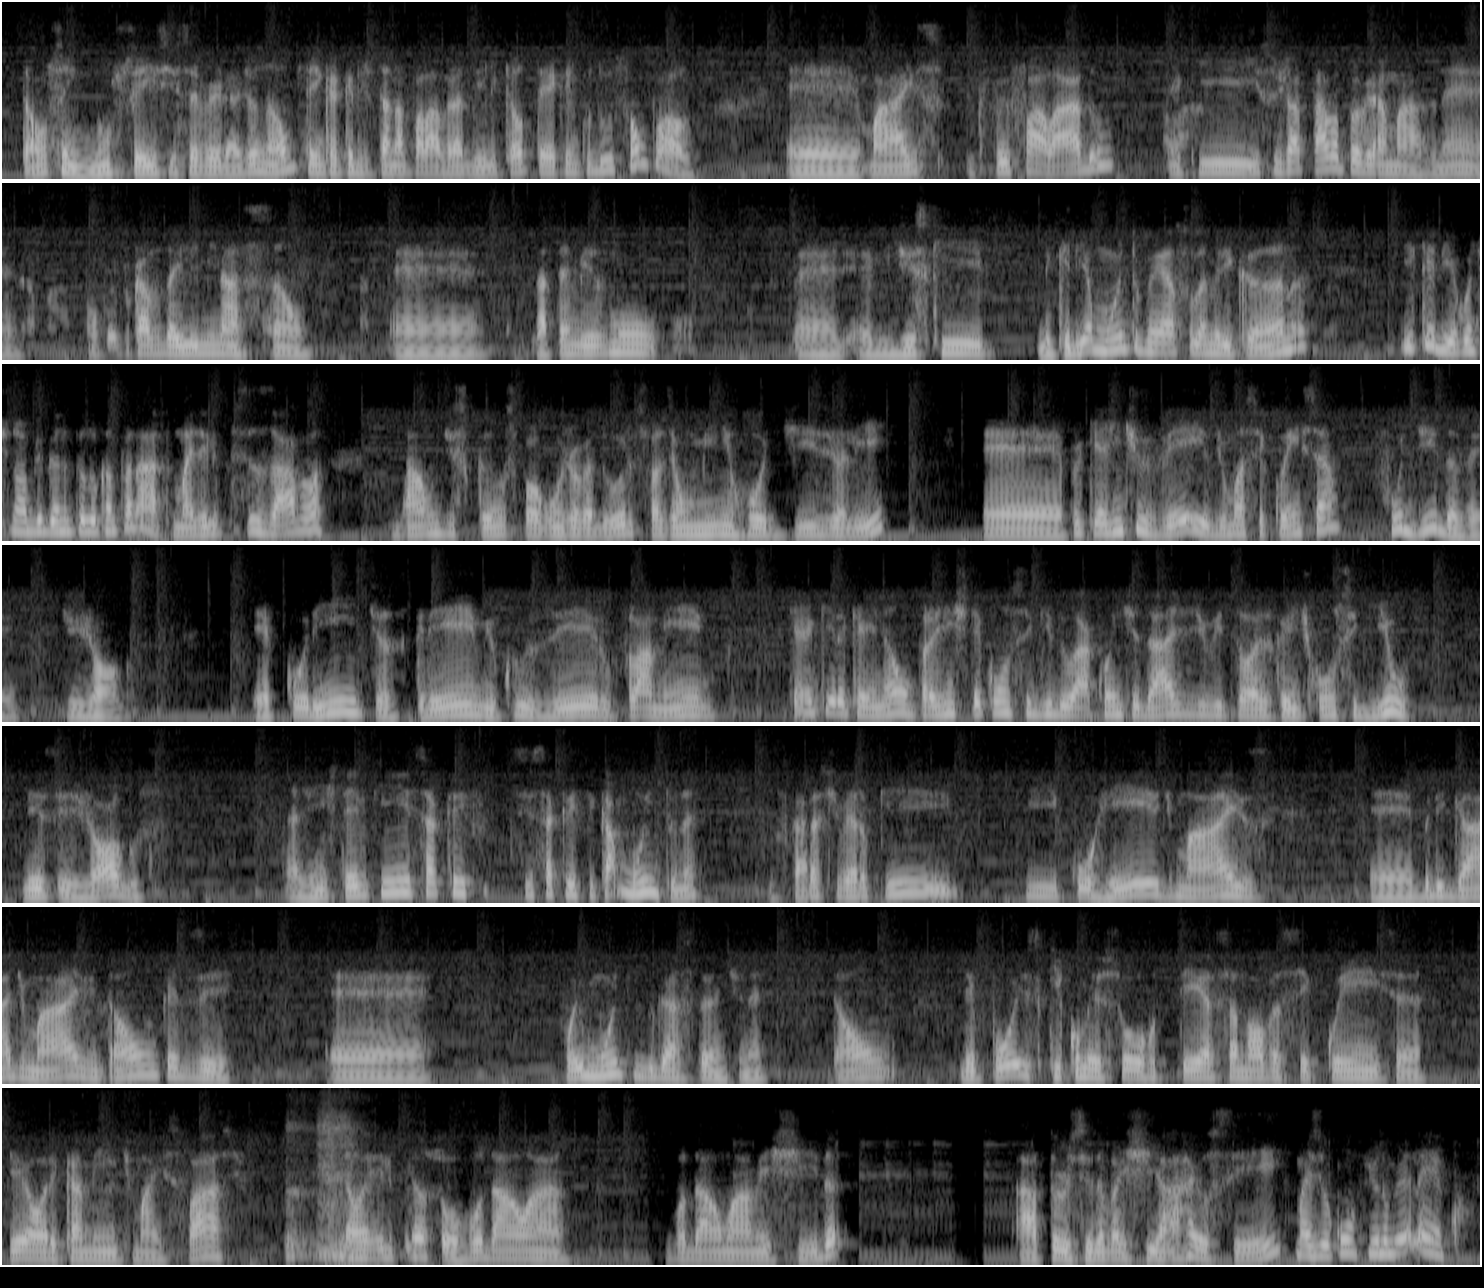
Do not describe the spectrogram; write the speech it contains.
Então, sim, não sei se isso é verdade ou não. Tem que acreditar na palavra dele, que é o técnico do São Paulo. É, mas o que foi falado é que isso já estava programado, né? Não foi por causa da eliminação. É, até mesmo é, ele disse que ele queria muito ganhar a Sul-Americana e queria continuar brigando pelo campeonato, mas ele precisava dar um descanso para alguns jogadores, fazer um mini rodízio ali, é, porque a gente veio de uma sequência fodida, velho de jogos. É, Corinthians, Grêmio, Cruzeiro, Flamengo, quer queira, quer não, para a gente ter conseguido a quantidade de vitórias que a gente conseguiu nesses jogos, a gente teve que se sacrificar muito, né? Os caras tiveram que, que correr demais, é, brigar demais, então, quer dizer, é, foi muito desgastante, né? Então, depois que começou a ter essa nova sequência teoricamente mais fácil. Então ele pensou, vou dar uma vou dar uma mexida. A torcida vai chiar, eu sei, mas eu confio no meu elenco.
